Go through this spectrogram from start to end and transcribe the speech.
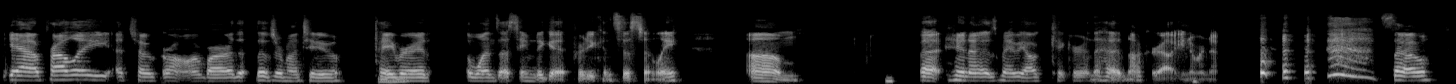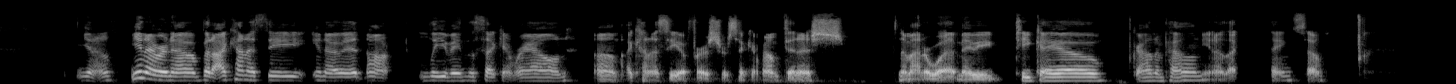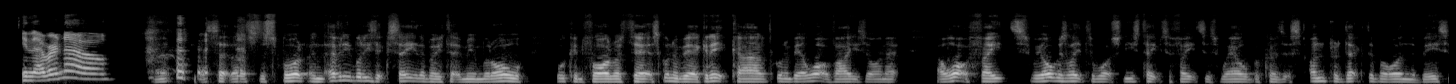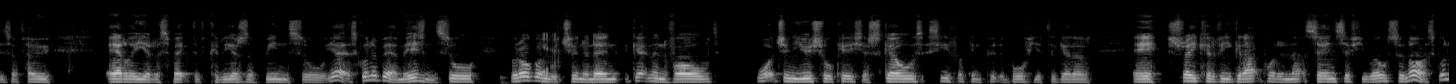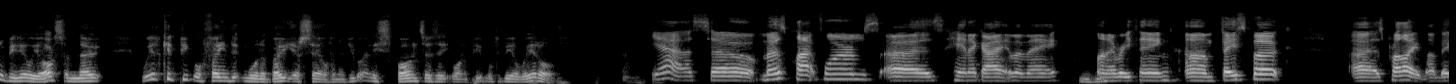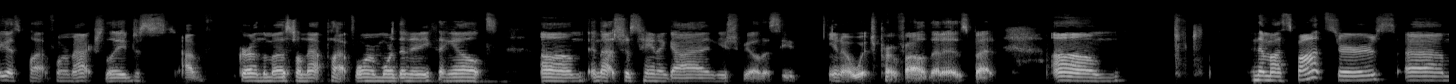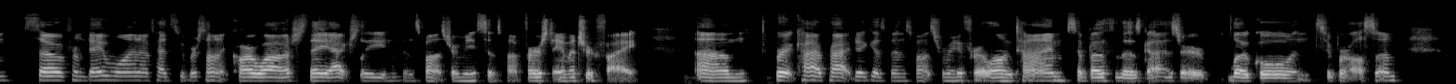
Yeah, probably a choke or armbar. Those are my two mm-hmm. favorite. Mm-hmm. The ones I seem to get pretty consistently. Um, but who knows? Maybe I'll kick her in the head, knock her out. You never know. so, you know, you never know. But I kind of see, you know, it not leaving the second round. Um, I kind of see a first or second round finish no matter what. Maybe TKO, ground and pound, you know, that thing. So you never know. that's it. That's the sport, and everybody's excited about it. I mean, we're all looking forward to it. It's going to be a great card. Going to be a lot of eyes on it. A lot of fights. We always like to watch these types of fights as well because it's unpredictable on the basis of how early your respective careers have been. So yeah, it's going to be amazing. So we're all going yeah. to be tuning in, getting involved watching you showcase your skills, see if we can put the both of you together. Uh, striker v grappler in that sense, if you will. So no, it's going to be really awesome. Now, where could people find out more about yourself, and have you got any sponsors that you want people to be aware of? Yeah, so most platforms uh, is Hannah Guy MMA mm-hmm. on everything. Um, Facebook uh, is probably my biggest platform. Actually, just I've grown the most on that platform more than anything else. Um, and that's just Hannah Guy, and you should be able to see you know which profile that is but um and then my sponsors um so from day one i've had supersonic car wash they actually have been sponsoring me since my first amateur fight um Brick Chiropractic has been sponsoring me for a long time. So both of those guys are local and super awesome.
